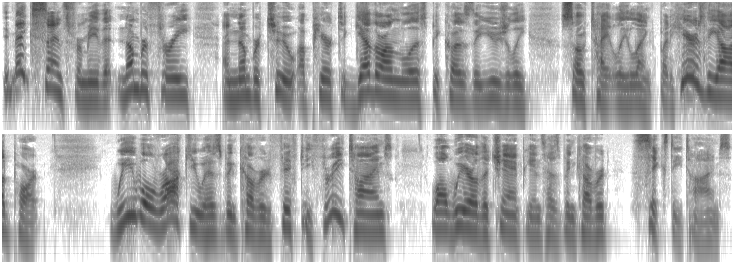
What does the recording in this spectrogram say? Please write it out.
it makes sense for me that number 3 and number 2 appear together on the list because they're usually so tightly linked. But here's the odd part. We Will Rock You has been covered 53 times, while We Are the Champions has been covered 60 times.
